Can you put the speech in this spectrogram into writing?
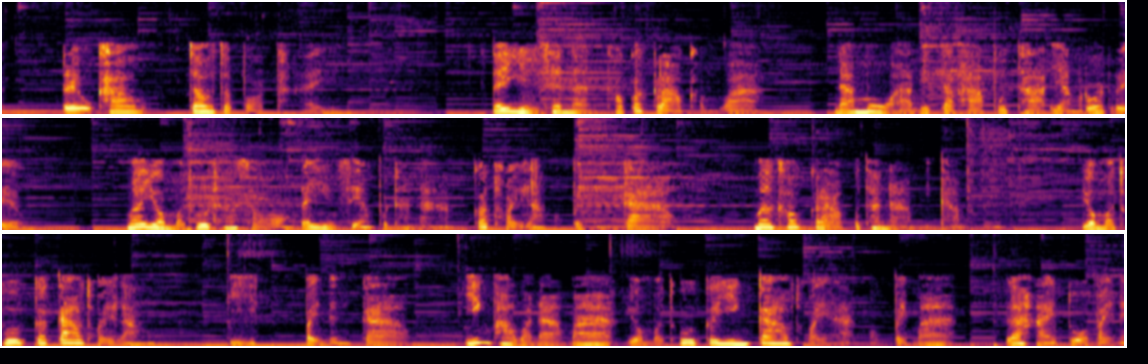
ด เร็วเข้าเจ้าจะปลอดภัย ได้ยินเช่นนั้นเขาก็กล่าวคำว่านะโมอามิตภะพุทธะอย่างรวดเร็ว เมื่อยมทูตทั้งสองได้ยินเสียงพุทธนามก็ถอยหลังออกไปหนึ่งก้าว เมื่อเขากล่าวพุทธนามอีกคำหนึ่ง ยมทูตก็ก้าวถอยหลัง อีกไปหนึ่งก้าว ยิ่งภาวนามาก ยมทูตก็ยิ่งก้าวถอยห่าง และหายตัวไปใน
